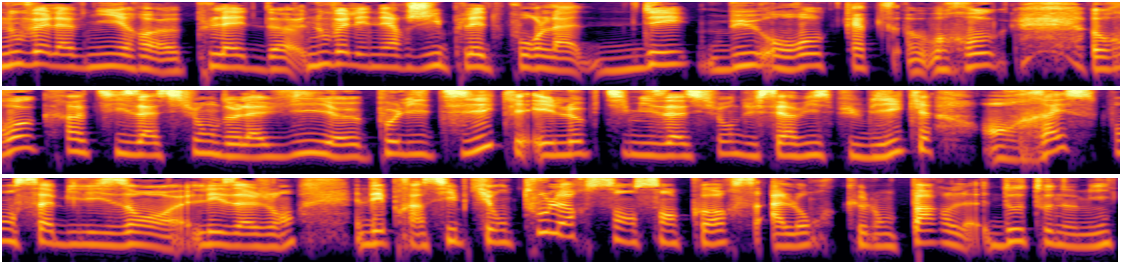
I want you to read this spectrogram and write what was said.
Nouvelle Avenir plaide, Nouvelle Énergie plaide pour la débureaucratisation de la vie euh, politique et l'optimisation du service public en responsabilisant euh, les agents. Des principes qui ont tout leur sens en Corse alors que l'on parle d'autonomie.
